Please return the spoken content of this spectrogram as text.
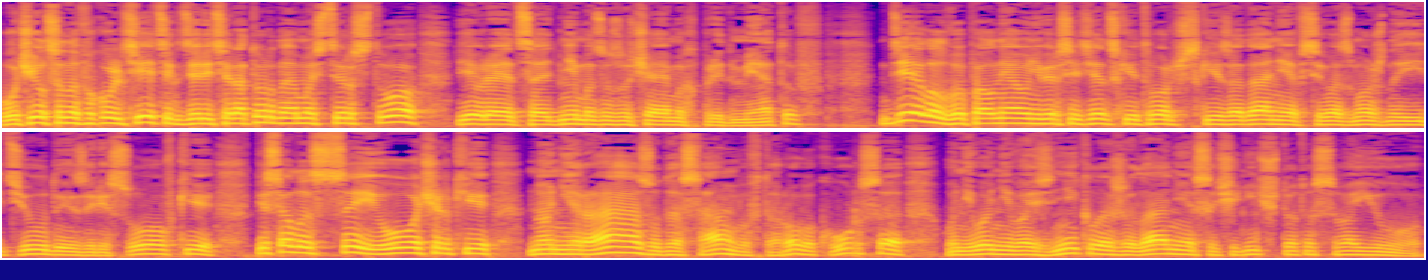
учился на факультете, где литературное мастерство является одним из изучаемых предметов, делал, выполняя университетские творческие задания, всевозможные этюды и зарисовки, писал эссе и очерки, но ни разу до самого второго курса у него не возникло желания сочинить что-то свое,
